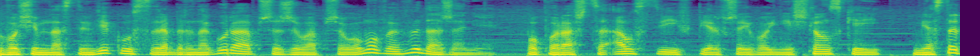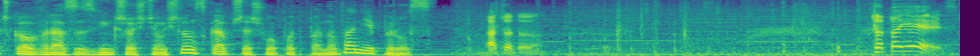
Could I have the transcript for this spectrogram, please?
W XVIII wieku Srebrna Góra przeżyła przełomowe wydarzenie. Po porażce Austrii w I wojnie śląskiej miasteczko wraz z większością Śląska przeszło pod panowanie Prus. A co to? Co to jest?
